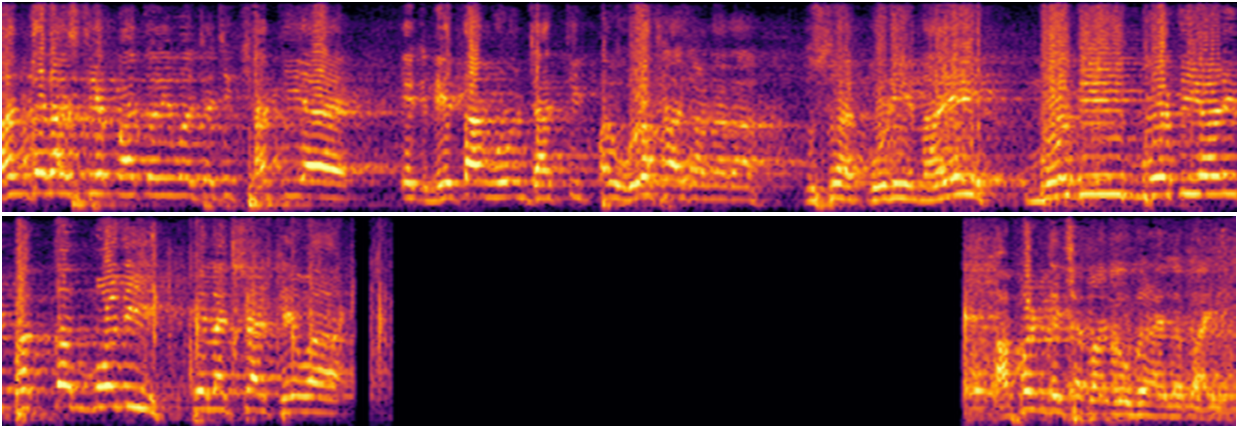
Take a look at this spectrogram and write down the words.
आंतरराष्ट्रीय पातळीवर ज्याची ख्याती आहे एक नेता म्हणून जागतिक ओळखला जाणारा दुसरा कोणी नाही. मोदी मोदी आणि फक्त मोदी हे लक्षात ठेवा. आपण त्याच्यामागे उभं राहायला पाहिजे.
